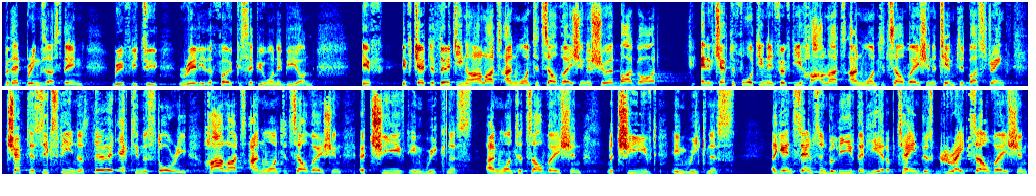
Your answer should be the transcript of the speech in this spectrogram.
But that brings us then briefly to really the focus that we want to be on. If if chapter 13 highlights unwanted salvation assured by God, and if chapter 14 and 50 highlights unwanted salvation attempted by strength, chapter 16, the third act in the story, highlights unwanted salvation achieved in weakness. Unwanted salvation achieved in weakness. Again, Samson believed that he had obtained this great salvation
